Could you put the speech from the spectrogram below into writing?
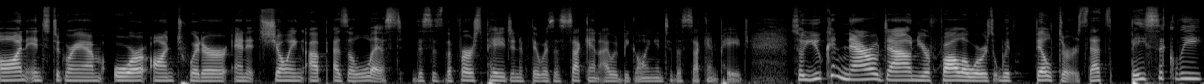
on Instagram or on Twitter, and it's showing up as a list. This is the first page, and if there was a second, I would be going into the second page. So you can narrow down your followers with filters. That's basically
